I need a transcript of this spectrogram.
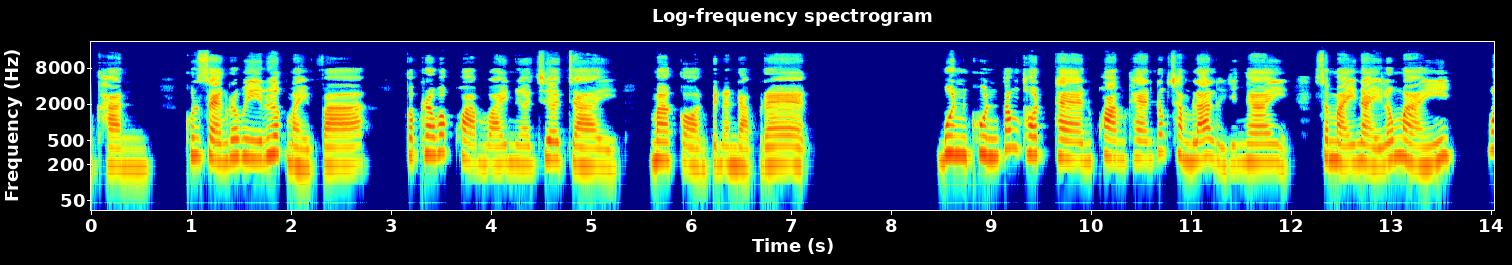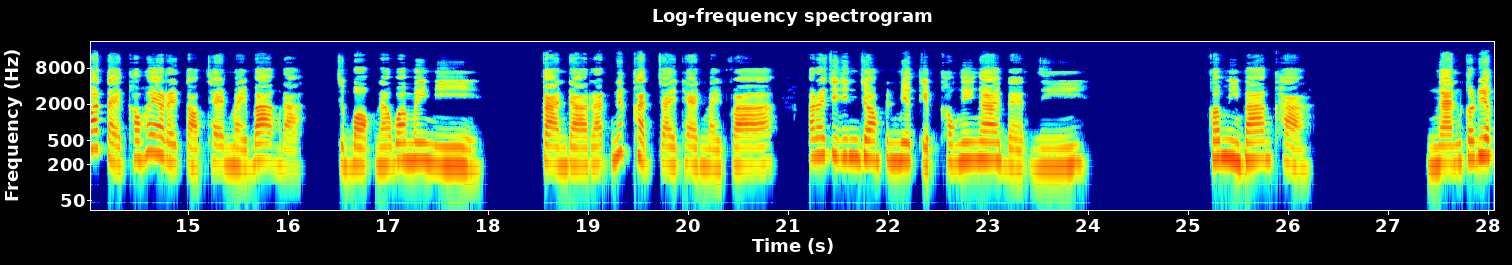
ำคัญ คุณแสงระวีเลือกไหมฟ้า ก็เพราะว่าความไว้เนื้อเชื่อใจ มาก่อนเป็นอันดับแรก บุญคุณต้องทดแทน ความแค้นต้องชำระหรือยังไง สมัยไหนแล้วไหม ว่าแต่เขาให้อะไรตอบแทนใหม่บ้างล่ะ จะบอกนะว่าไม่มี การดารัตนึกขัดใจแทนไหมฟ้า อะไรจะยินยอมเป็นเมียเก็บเขาง่ายๆแบบนี้ ก็มีบ้างค่ะ งั้นก็เรียก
